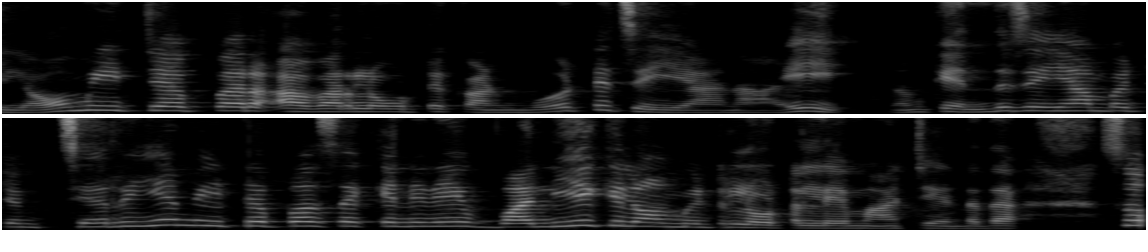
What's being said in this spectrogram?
കിലോമീറ്റർ പെർ അവറിലോട്ട് കൺവേർട്ട് ചെയ്യാനായി. നമുക്ക് എന്ത് ചെയ്യാൻ പറ്റും? ചെറിയ മീറ്റർ പെർ സെക്കൻഡിനെ വലിയ കിലോമീറ്ററിലോട്ടല്ലേ മാറ്റേണ്ടത്? സോ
